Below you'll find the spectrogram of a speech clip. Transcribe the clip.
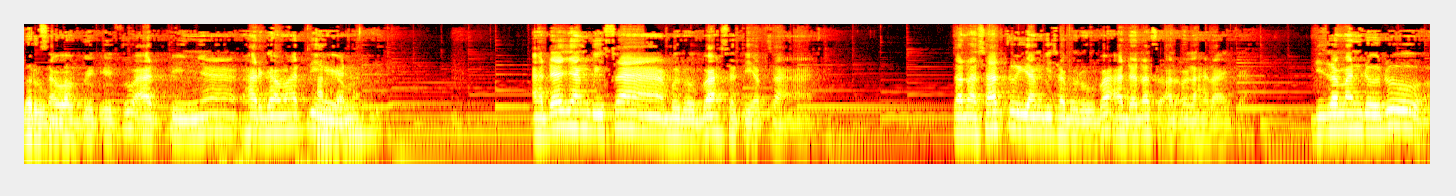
berubah Sawabik itu artinya harga mati Harga kan. mati. Ada yang bisa berubah setiap saat. Salah satu yang bisa berubah adalah soal olahraga. Di zaman dulu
